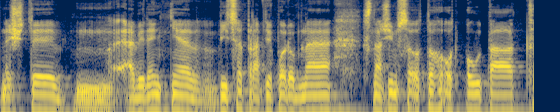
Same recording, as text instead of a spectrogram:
než ty mm, evidentně více pravděpodobné. Snažím se od toho odpoutat.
